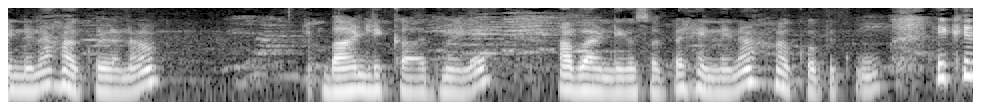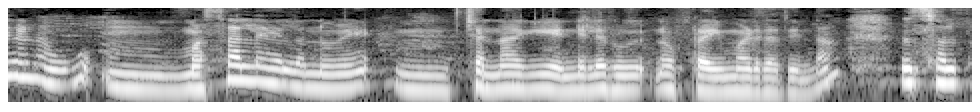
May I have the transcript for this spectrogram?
ಎಣ್ಣೆನ ಹಾಕೊಳ್ಳೋಣ ಬಾಣಲಿಕ್ಕಾದ್ಮೇಲೆ ಆ ಬಾಣಲಿಗೆ ಸ್ವಲ್ಪ ಎಣ್ಣೆನ ಹಾಕೋಬೇಕು ಏಕೆಂದರೆ ನಾವು ಮಸಾಲೆ ಎಲ್ಲನೂ ಚೆನ್ನಾಗಿ ಎಣ್ಣೆಲೆ ರು, ನಾವು ಫ್ರೈ ಮಾಡಿರೋದ್ರಿಂದ ಸ್ವಲ್ಪ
